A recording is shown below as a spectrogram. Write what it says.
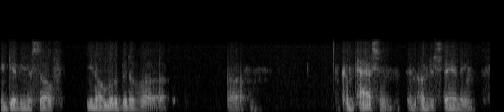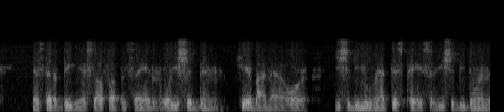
and giving yourself, you know, a little bit of a, uh, compassion and understanding instead of beating yourself up and saying, well, you should have been here by now, or you should be moving at this pace, or you should be doing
